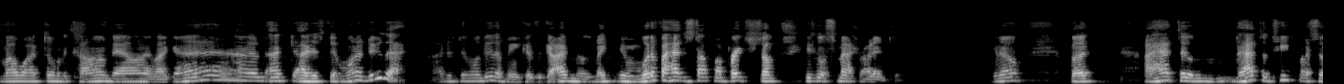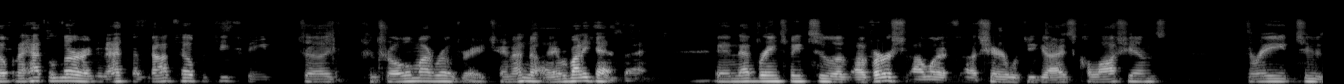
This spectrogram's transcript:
My wife told me to calm down, and like, eh, I, I just didn't want to do that. I just didn't want to do that. I mean, because the guy was making. What if I had to stop my brakes or something? He's gonna smash right into me, you know. But I had to had to teach myself, and I had to learn, and I had to God's help to teach me to control my road rage. And I know everybody has that. And that brings me to a, a verse I want to uh, share with you guys Colossians 3, two,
